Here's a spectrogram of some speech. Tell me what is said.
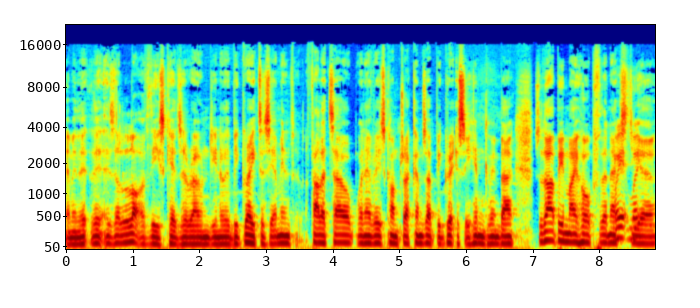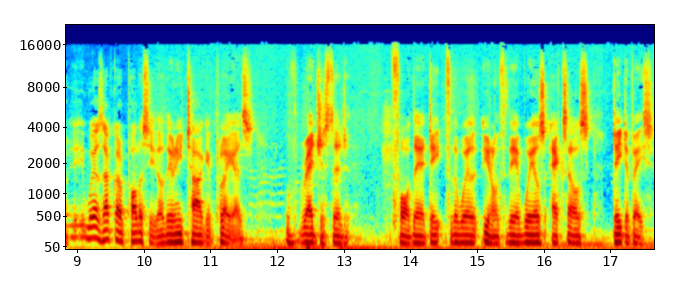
I mean, there's a lot of these kids around. You know, it'd be great to see. I mean, Faletau, whenever his contract comes up, it'd be great to see him coming back. So that'd be my hope for the next Wait, year. wait, Wales have got a policy though; they only target players registered for their date for the Wales, you know, for their Wales Exiles database.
